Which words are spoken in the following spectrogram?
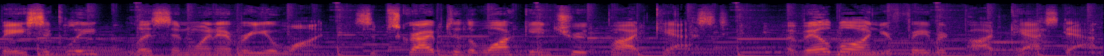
Basically, listen whenever you want. Subscribe to the Walk in Truth podcast, available on your favorite podcast app.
